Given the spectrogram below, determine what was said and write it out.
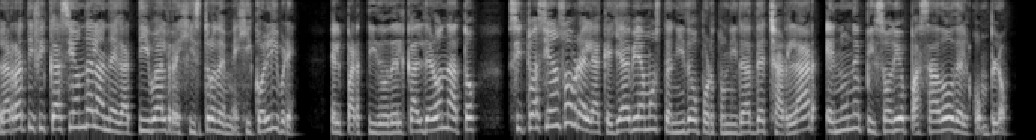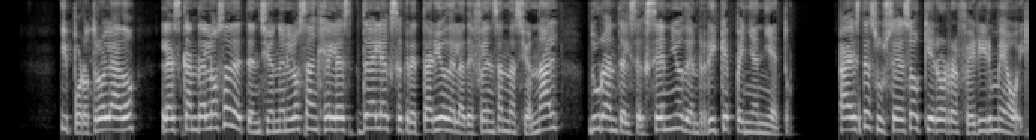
la ratificación de la negativa al registro de México Libre, el partido del Calderonato, situación sobre la que ya habíamos tenido oportunidad de charlar en un episodio pasado del complot. Y por otro lado, la escandalosa detención en Los Ángeles del exsecretario de la Defensa Nacional durante el sexenio de Enrique Peña Nieto. A este suceso quiero referirme hoy.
